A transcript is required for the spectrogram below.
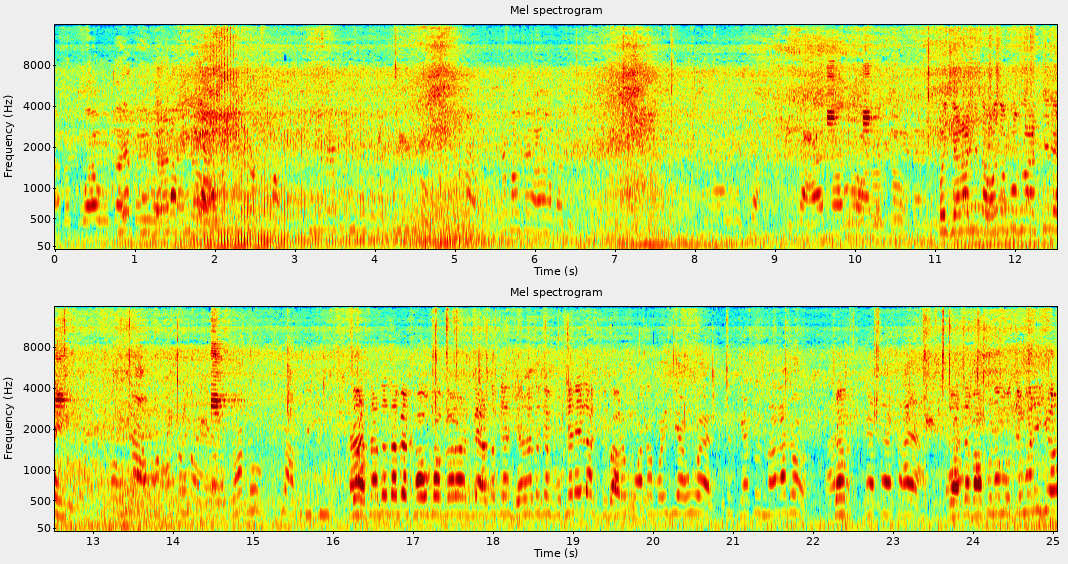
આ તો કુવા ઉતારી પછી વરાળ નહીં તો. પણ જેનાથી તમે તો ભૂખ લાગતી નહીં તો તો તમે ખાવ ખાવ કરો આ તો તો ભૂખે નહીં લાગતી બાપુ. તો તો બાપુના મોતે મરી ગયો.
